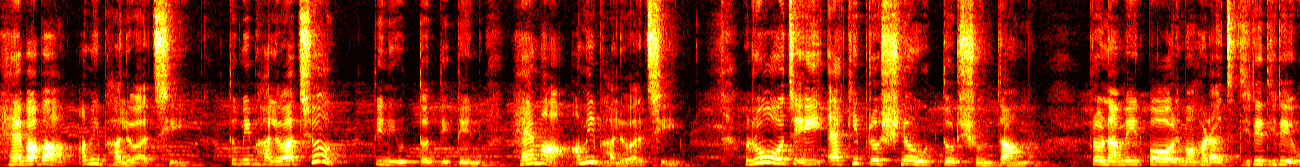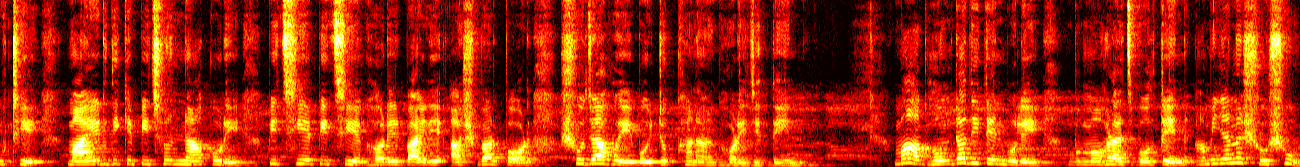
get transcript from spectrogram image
হ্যাঁ বাবা, আমি ভালো আছি। তুমি ভালো আছো? তিনি উত্তর দিতেন হ্যাঁ মা, আমি ভালো আছি। রোজ এই একই প্রশ্ন উত্তর শুনতাম। প্রণামের পর মহারাজ ধীরে ধীরে উঠে মায়ের দিকে পিছন না করে পিছিয়ে পিছিয়ে ঘরের বাইরে আসবার পর সোজা হয়ে বৈঠকখানার ঘরে যেতেন। মা ঘোমটা দিতেন বলে মহারাজ বলতেন, আমি যেন শ্বশুর,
